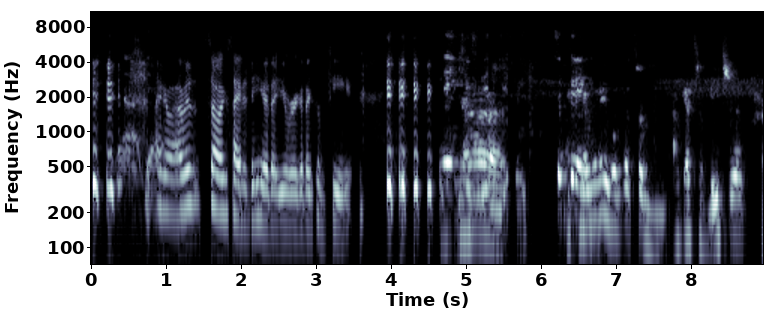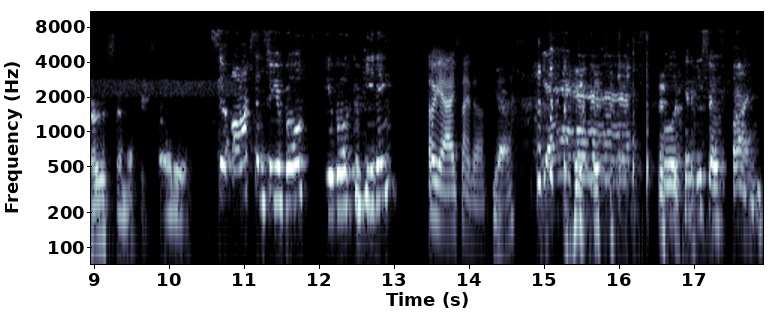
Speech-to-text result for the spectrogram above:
I know. I was so excited to hear that you were going to compete. Thank you. Yeah. you. It's a I big. can't. We'll get to I get to meet you in person. That's exciting. So awesome. So you're both you're both competing? Oh yeah, I signed up. Yeah. Yes. oh, it's gonna be so fun.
